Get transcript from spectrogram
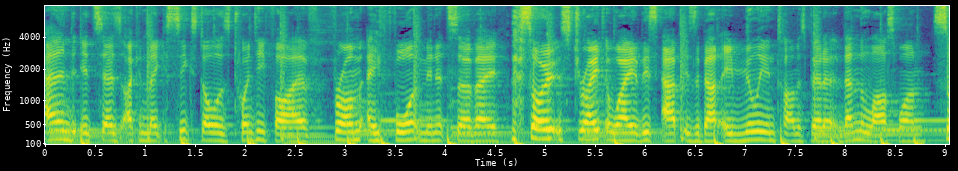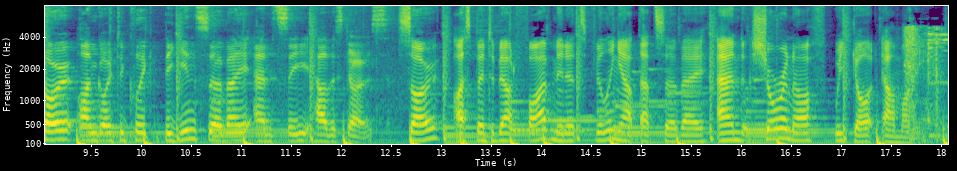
And it says I can make $6.25 from a four minute survey. So straight away, this app is about a million times better than the last one. So I'm going to click begin survey and see how this goes. So I spent about five minutes filling out that survey and sure enough, we got our money.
